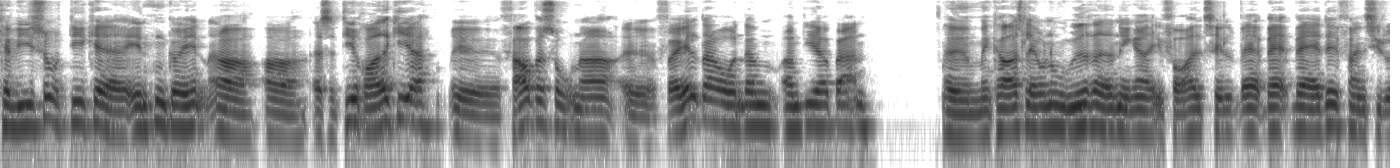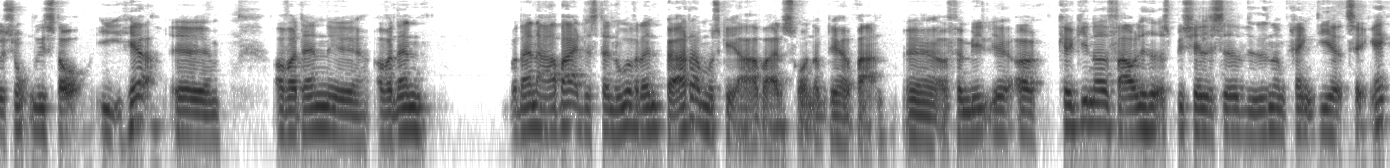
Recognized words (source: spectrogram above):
kan Viso, de kan enten gå ind og, og altså de rådgiver øh, fagpersoner, øh, forældre rundt om, om de her børn, Øh, man kan også lave nogle udredninger i forhold til, hvad, hvad, hvad er det for en situation, vi står i her, øh, og hvordan, øh, og hvordan, hvordan arbejdes der nu, og hvordan bør der måske arbejdes rundt om det her barn øh, og familie, og kan give noget faglighed og specialiseret viden omkring de her ting, ikke?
